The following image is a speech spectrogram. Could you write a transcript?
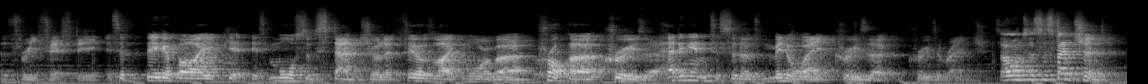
the 350. It's a bigger bike, it, it's more substantial, it feels like more of a proper cruiser. Heading into sort of middleweight cruiser cruiser range. So on to suspension.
